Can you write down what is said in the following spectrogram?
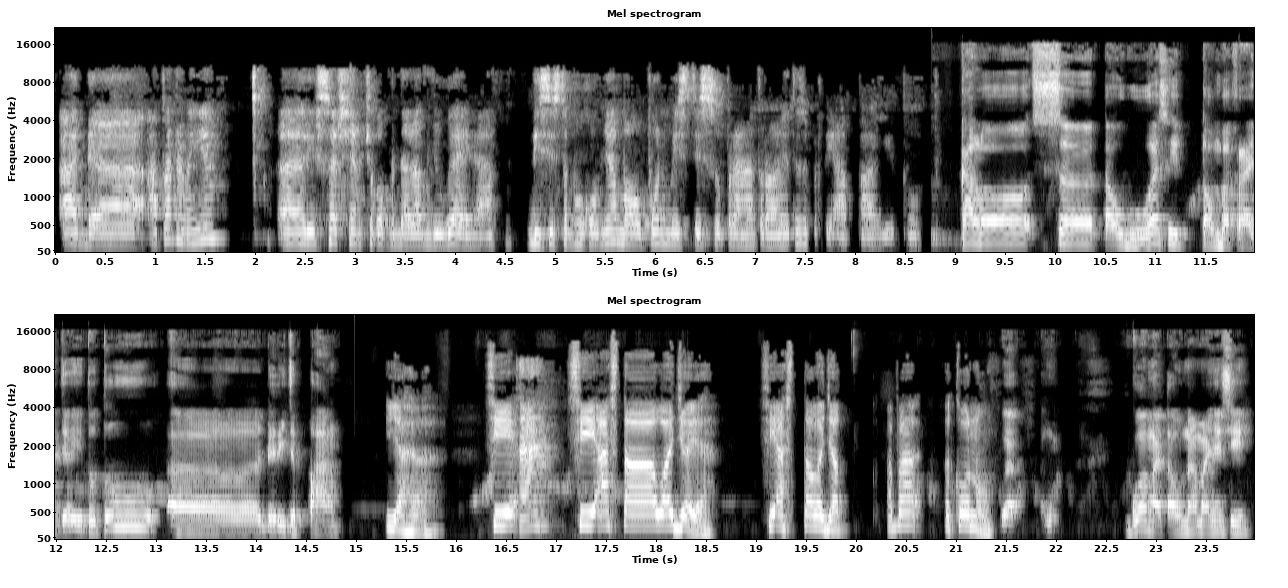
ada apa namanya eh, research yang cukup mendalam juga ya di sistem hukumnya maupun mistis supranatural itu seperti apa gitu. Kalau setahu gua sih Tombak Raja itu tuh eh, dari Jepang. Iya. Si Hah? si Asta Wajah ya. Si Asta Wajah apa Kono. Gua gua nggak tahu namanya sih.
